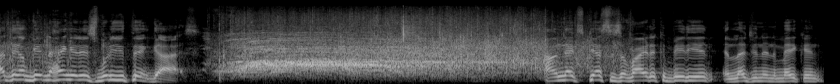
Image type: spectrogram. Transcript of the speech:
I think I'm getting the hang of this. What do you think, guys? Our next guest is a writer, comedian, and legend in the making.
